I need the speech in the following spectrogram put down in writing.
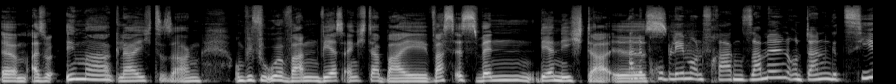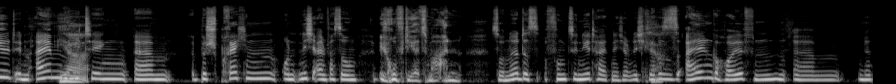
Ähm, also immer gleich zu sagen, um wie viel Uhr, wann, wer ist eigentlich dabei, was ist, wenn der nicht da ist. alle Probleme und Fragen sammeln und dann gezielt in einem Ja. Meeting ähm, besprechen und nicht einfach so, ich rufe die jetzt mal an. So, ne, das funktioniert halt nicht. Und ich glaube, Ja. es ist allen geholfen, ähm, eine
